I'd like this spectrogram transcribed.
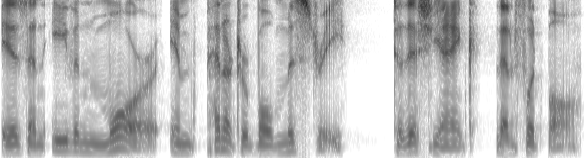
is an even more impenetrable mystery to this Yank than football.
